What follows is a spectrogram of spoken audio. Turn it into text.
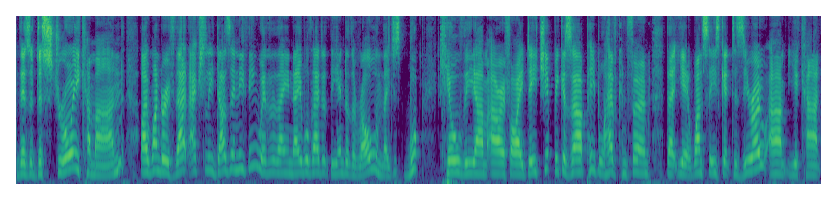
There's a destroy command. I wonder if that actually does anything, whether they enable that at the end of the roll and they just whoop kill the um, RFID chip because uh, people have confirmed that yeah, once these get to zero, um, you can't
